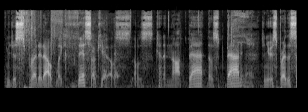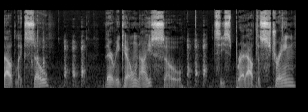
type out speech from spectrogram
Let me just spread it out like this. Okay, that was that was kind of not bad. That was bad. So anyway, spread this out like so. There we go. Nice. So Let's see, spread out the string.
